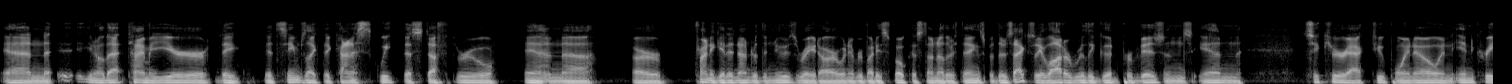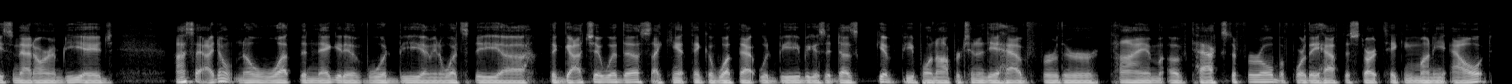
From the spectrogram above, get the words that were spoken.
And you know that time of year, they it seems like they kind of squeak this stuff through and uh, are trying to get it under the news radar when everybody's focused on other things. But there's actually a lot of really good provisions in Secure Act 2.0 and increasing that RMD age. I say I don't know what the negative would be. I mean, what's the uh, the gotcha with this? I can't think of what that would be because it does give people an opportunity to have further time of tax deferral before they have to start taking money out,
